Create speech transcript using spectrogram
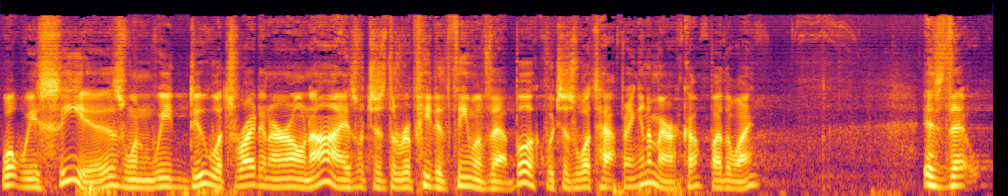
What we see is when we do what's right in our own eyes, which is the repeated theme of that book, which is what's happening in America, by the way, is that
